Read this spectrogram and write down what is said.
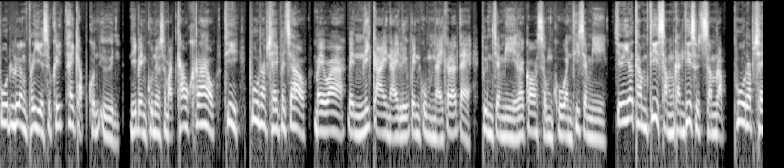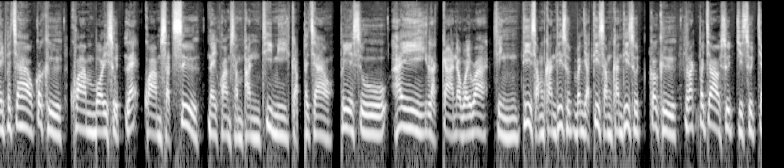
พูดเรื่องพระเยซูคริสต์ให้กับคนอื่น นี่เป็นคุณสมบัติคร่าวๆที่ผู้รับใช้พระเจ้าไม่ว่าเป็นนิกายไหนหรือเป็นกลุ่มไหนก็แล้วแต่พึงจะมีแล้วก็สมควรที่จะมี จริยธรรมที่สำคัญที่สุดสำหรับ ผู้รับใช้พระเจ้าก็คือ ความบริสุทธิ์และความสัตย์ซื่อในความสัมพันธ์ที่มีกับพระเจ้า พระเยซูให้หลักการเอาไว้ว่า สิ่งที่สำคัญที่สุดบัญญัติที่สำคัญที่สุดก็คือ รักพระเจ้าสุดจิตสุดใจ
